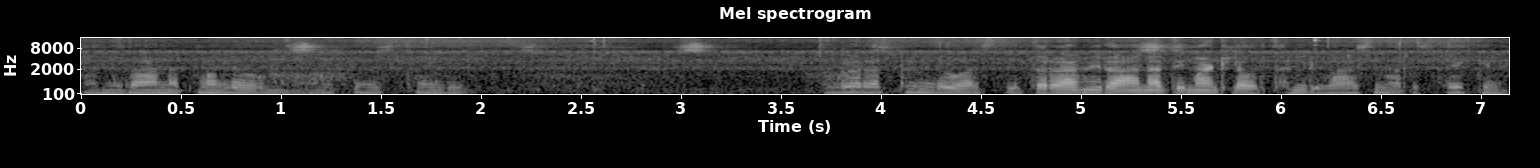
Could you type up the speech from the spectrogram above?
आणि रानात म्हणल्यावर मग थंडी घरात थंडी वाजते तर आम्ही रानात आहे म्हटल्यावर थंडी वाजणारच आहे की नाही?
